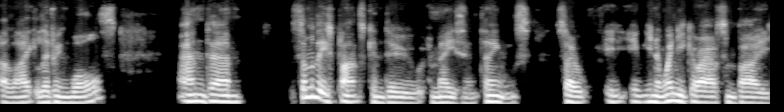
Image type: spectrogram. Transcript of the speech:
are like living walls, and um, some of these plants can do amazing things. So you know when you go out and buy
